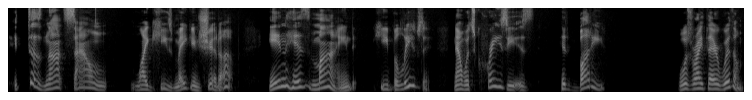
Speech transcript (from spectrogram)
it does not sound like he's making shit up. In his mind, he believes it. Now, what's crazy is his buddy was right there with him.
